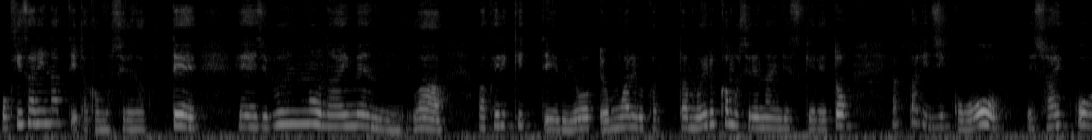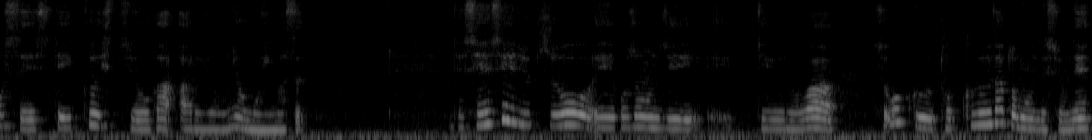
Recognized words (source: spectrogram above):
置き去りになっていたかもしれなくてえ、自分の内面は分かりきっているよって思われる方もいるかもしれないんですけれどやっぱり自己を再構成していく必要があるように思います。で先生術を、えー、ご存知っていうのはすごく得だと思うんですよね。えっ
